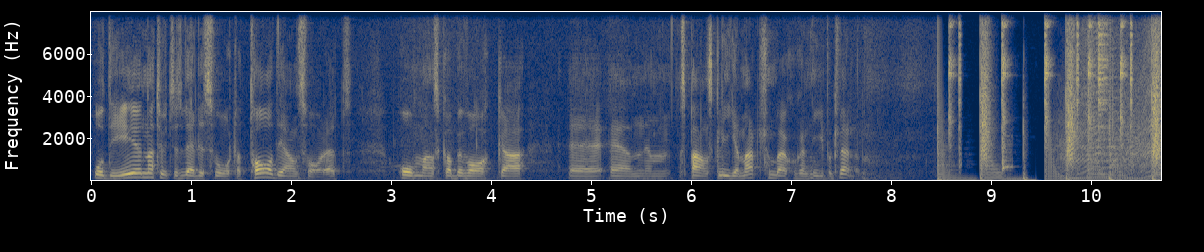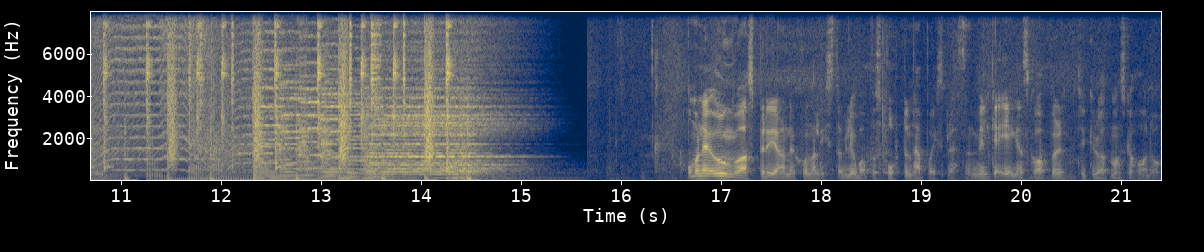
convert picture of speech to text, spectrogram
Och det är naturligtvis väldigt svårt att ta det ansvaret om man ska bevaka eh, en mm, spansk ligamatch som börjar klockan nio på kvällen. Om man är ung och aspirerande journalist och vill jobba på sporten här på Expressen, vilka egenskaper tycker du att man ska ha då?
